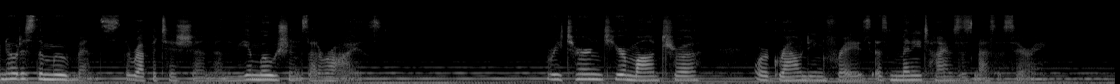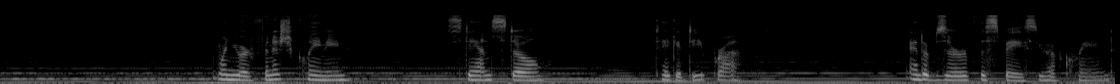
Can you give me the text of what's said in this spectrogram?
Notice the movements, the repetition, and the emotions that arise. Return to your mantra or grounding phrase as many times as necessary. When you are finished cleaning, stand still, take a deep breath, and observe the space you have cleaned.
